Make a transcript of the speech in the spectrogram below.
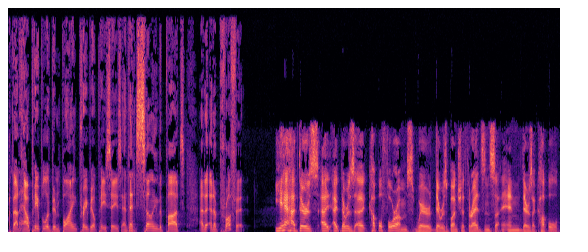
about how people have been buying pre-built pcs and then selling the parts at a, at a profit. Yeah, there's uh, uh, there was a couple forums where there was a bunch of threads and so, and there's a couple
